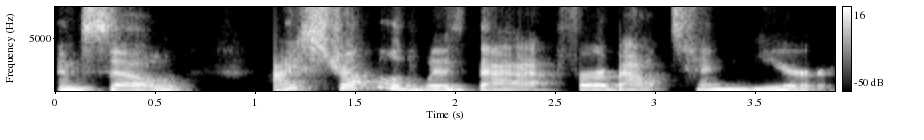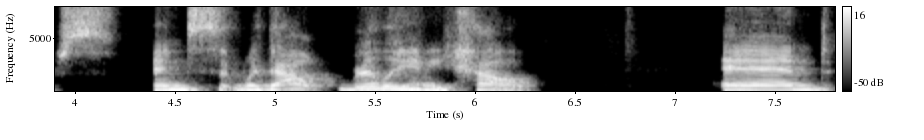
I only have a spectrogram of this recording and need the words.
And so I struggled with that for about 10 years and so without really any help. And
